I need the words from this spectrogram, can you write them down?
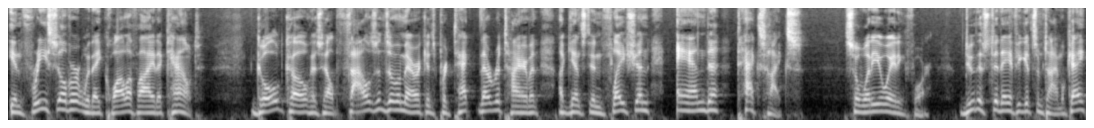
in free silver with a qualified account. Goldco has helped thousands of Americans protect their retirement against inflation and tax hikes. So what are you waiting for? Do this today if you get some time, okay?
